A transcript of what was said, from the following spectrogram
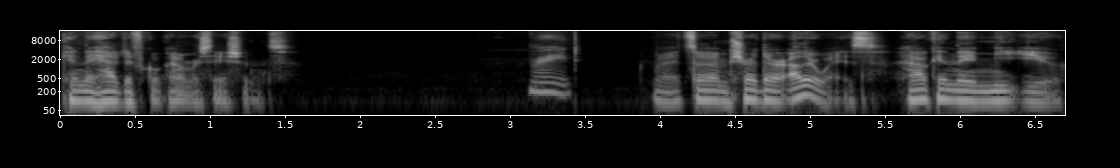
can they have difficult conversations, Right. right? So I'm sure there are other ways. How can they meet you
